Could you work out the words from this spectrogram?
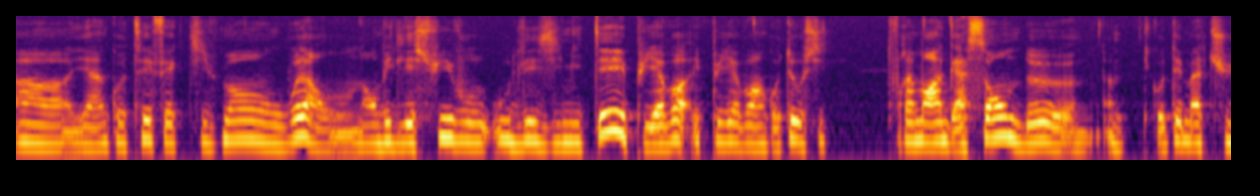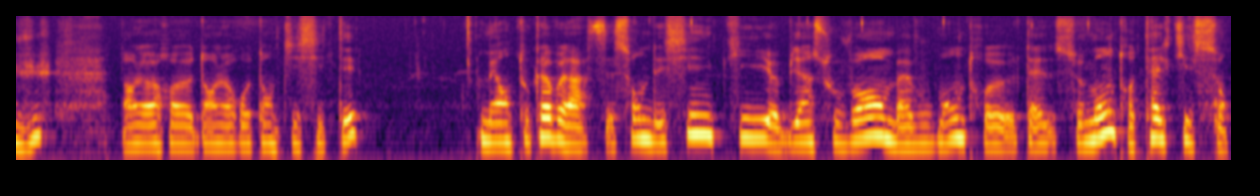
Euh, il y a un côté effectivement où voilà, on a envie de les suivre ou, de les imiter. Et puis, il peut y avoir un côté aussi vraiment agaçant de un petit côté m'as-tu vu dans leur, dans leur authenticité. Mais en tout cas, voilà, ce sont des signes qui, bien souvent, bah, vous montrent, se montrent tels qu'ils sont.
